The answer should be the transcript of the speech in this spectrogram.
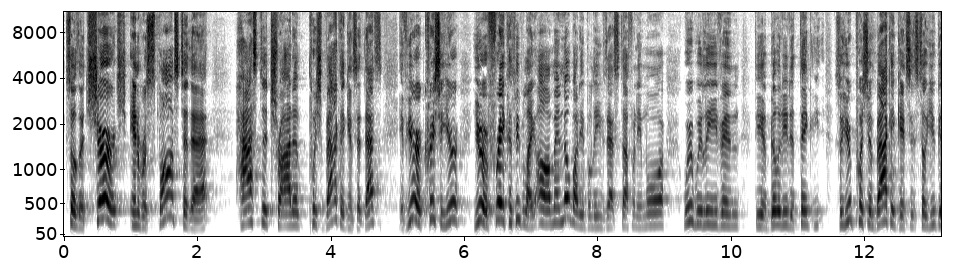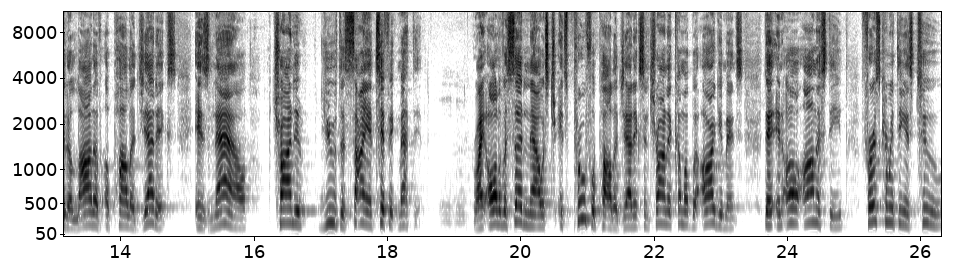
So the church, in response to that, has to try to push back against it. That's if you're a Christian, you're you're afraid because people are like, oh man, nobody believes that stuff anymore. We believe in the ability to think. So you're pushing back against it. So you get a lot of apologetics is now trying to use the scientific method mm-hmm. right? All of a sudden now it's, it's proof apologetics and trying to come up with arguments that, in all honesty, 1 Corinthians 2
